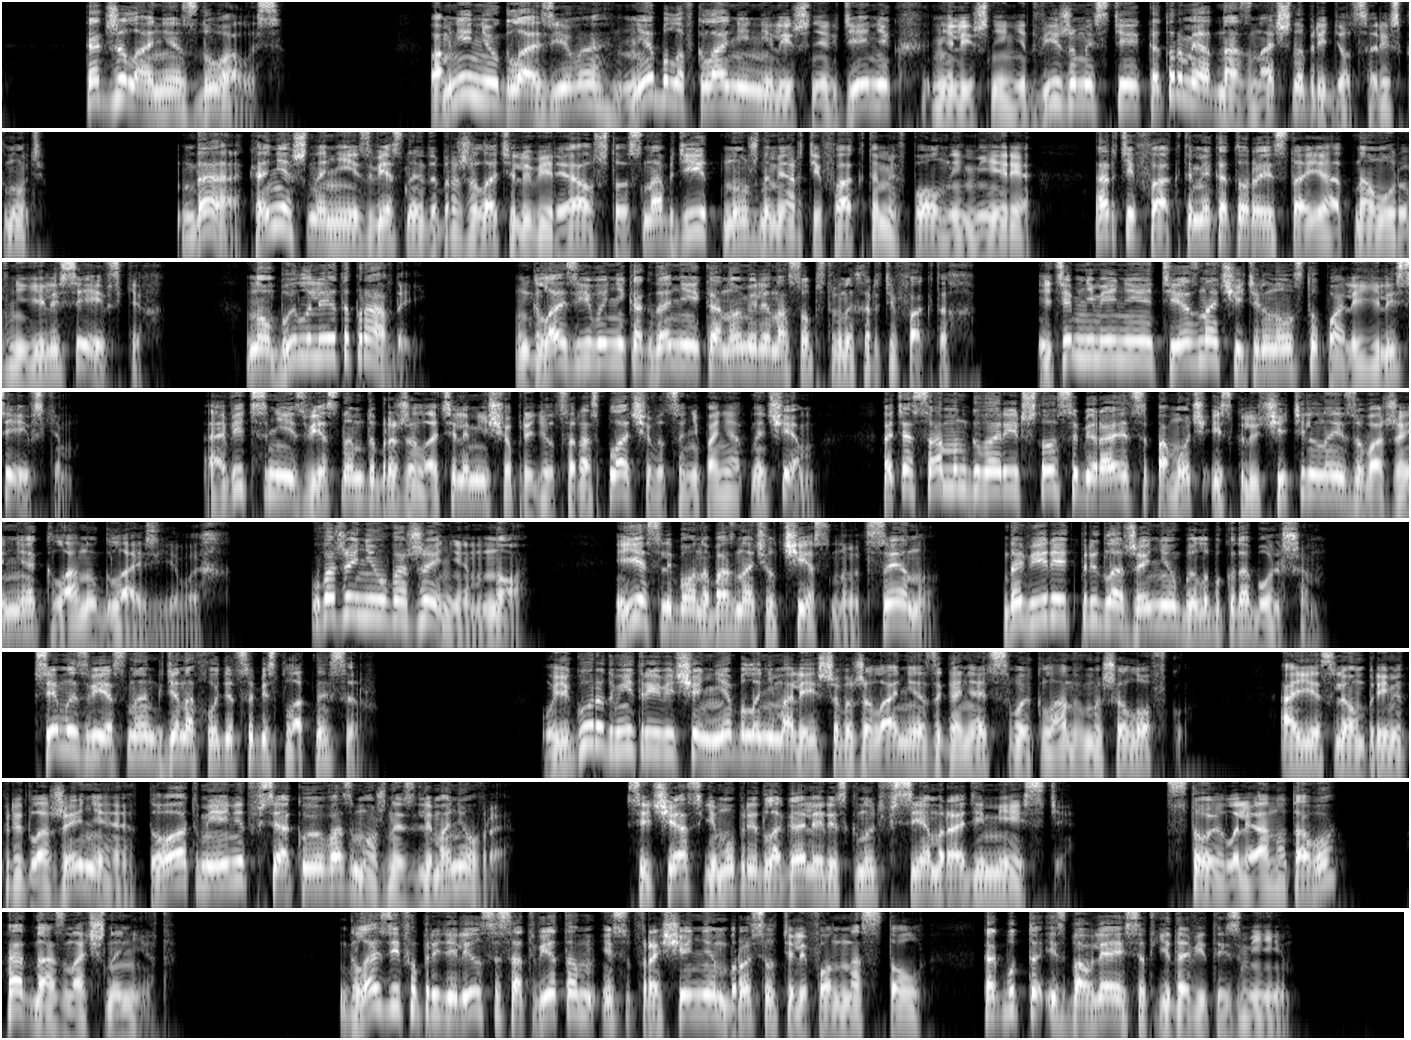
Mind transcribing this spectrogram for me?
как желание сдувалось. По мнению Глазьева, не было в клане ни лишних денег, ни лишней недвижимости, которыми однозначно придется рискнуть. Да, конечно, неизвестный доброжелатель уверял, что снабдит нужными артефактами в полной мере, артефактами, которые стоят на уровне Елисеевских. Но было ли это правдой? Глазьевы никогда не экономили на собственных артефактах, и тем не менее те значительно уступали Елисеевским. А ведь с неизвестным доброжелателем еще придется расплачиваться непонятно чем, хотя сам он говорит, что собирается помочь исключительно из уважения к клану Глазьевых. Уважение уважением, но если бы он обозначил честную цену, доверие к предложению было бы куда больше. Всем известно, где находится бесплатный сыр. У Егора Дмитриевича не было ни малейшего желания загонять свой клан в мышеловку. А если он примет предложение, то отменит всякую возможность для маневра. Сейчас ему предлагали рискнуть всем ради мести. Стоило ли оно того? Однозначно нет. Глазьев определился с ответом и с отвращением бросил телефон на стол, как будто избавляясь от ядовитой змеи.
